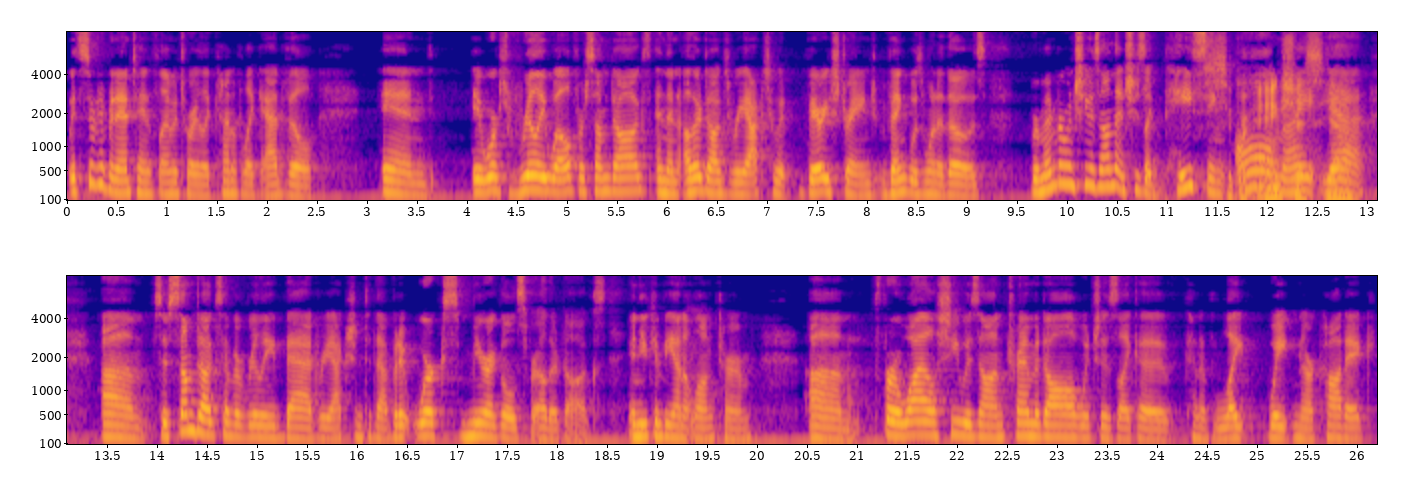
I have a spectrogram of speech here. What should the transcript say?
it's sort of an anti-inflammatory, like kind of like Advil, and it works really well for some dogs, and then other dogs react to it very strange. Veng was one of those. Remember when she was on that and she was like pacing Super all anxious, night? yeah. Um, so some dogs have a really bad reaction to that, but it works miracles for other dogs, and you can be on it long term. Um, for a while, she was on tramadol, which is like a kind of lightweight narcotic,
